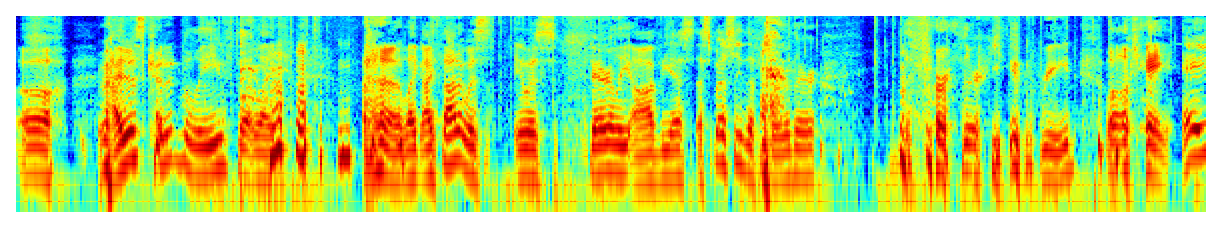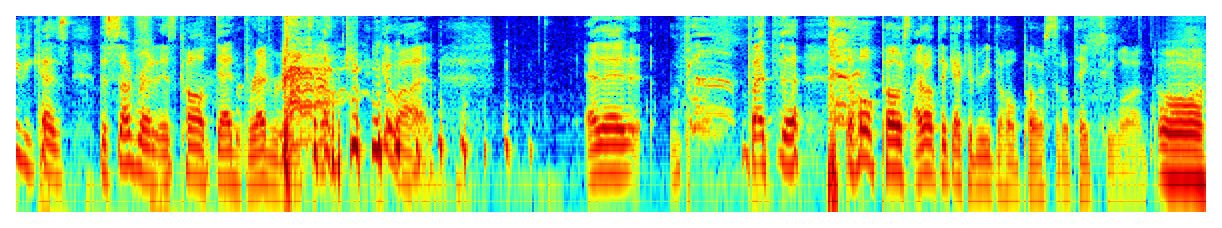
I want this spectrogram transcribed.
Oh, I just couldn't believe that like like I thought it was it was fairly obvious, especially the further the further you read. Well, okay, A because the subreddit is called Dead Bread Room. Like, come on. And then but the the whole post, I don't think I could read the whole post. It'll take too long. Oh,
